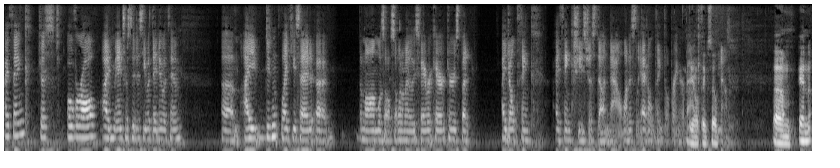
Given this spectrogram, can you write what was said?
i think just overall i'm interested to see what they do with him um, i didn't like you said uh, the mom was also one of my least favorite characters but i don't think i think she's just done now honestly i don't think they'll bring her back You don't think so? no And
